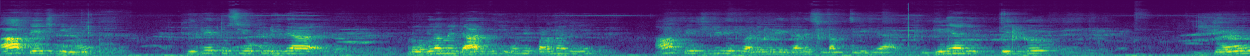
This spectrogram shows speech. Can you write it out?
ਆਹ ਪੇਜ ਨੂੰ, ਠੀਕ ਹੈ, ਤੁਸੀਂ ਉਹ ਕੁੜੀ ਦਾ ਪ੍ਰੋਗਰਾਮ ਹੈ, ਜਾੜ ਦੀ, ਉਹਨੇ ਪੜ੍ਹਨਾ ਨਹੀਂ ਹੈ। ਆਹ ਪੇਜ ਜਿਹੜੇ ਤੁਹਾਡੇ ਨਰੇਗਾ ਦੇ ਸੰਬੰਧ ਚ ਲਿਖਿਆ ਗਿਣਿਆ ਜੀ, ਇੱਕ, ਦੋ,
